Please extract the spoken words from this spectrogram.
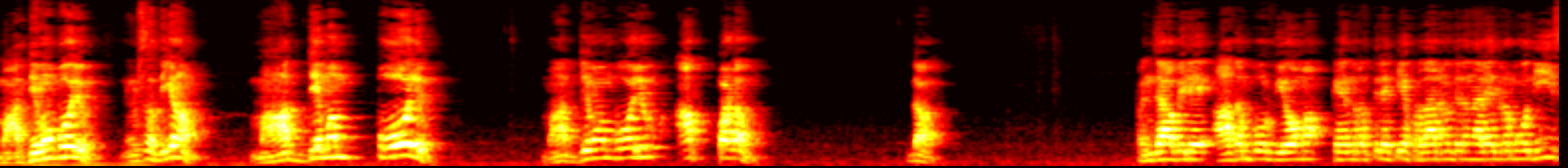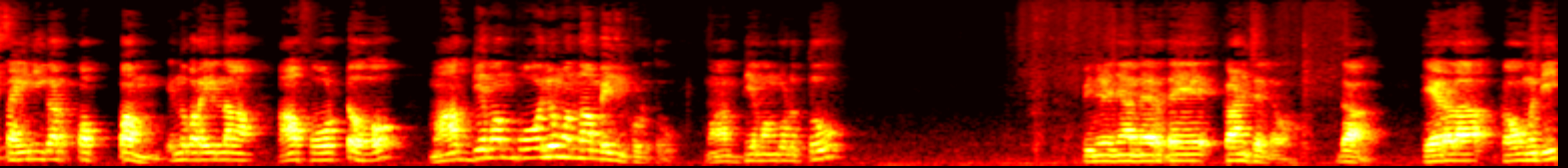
മാധ്യമം പോലും നിങ്ങൾ ശ്രദ്ധിക്കണം. മാധ്യമം പോലും മാധ്യമം പോലും ആ പടം ഇതാ പഞ്ചാബിലെ ആദംപൂർ വ്യോമ കേന്ദ്രത്തിലെത്തിയ പ്രധാനമന്ത്രി നരേന്ദ്രമോദി സൈനികർക്കൊപ്പം എന്ന് പറയുന്ന ആ ഫോട്ടോ മാധ്യമം പോലും ഒന്നാം പേജിൽ കൊടുത്തു. മാധ്യമം കൊടുത്തു. പിന്നെ ഞാൻ നേരത്തെ കാണിച്ചല്ലോ. ഇതാ കേരള കൗമുദി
